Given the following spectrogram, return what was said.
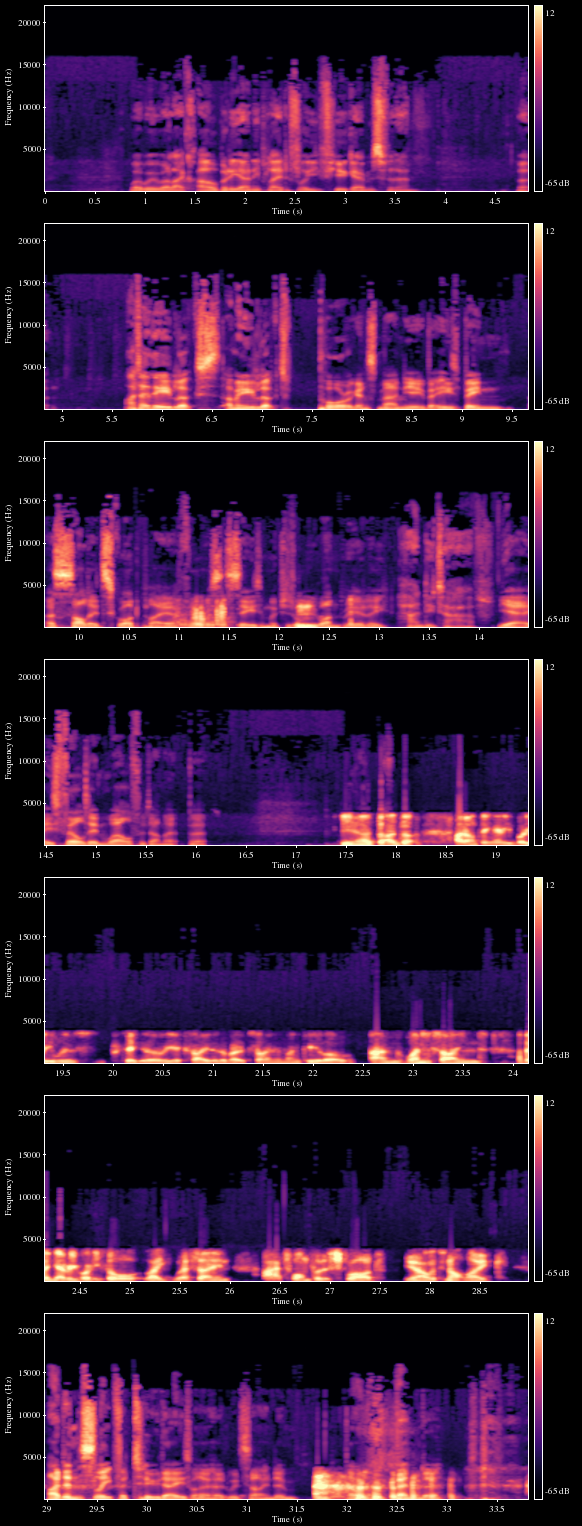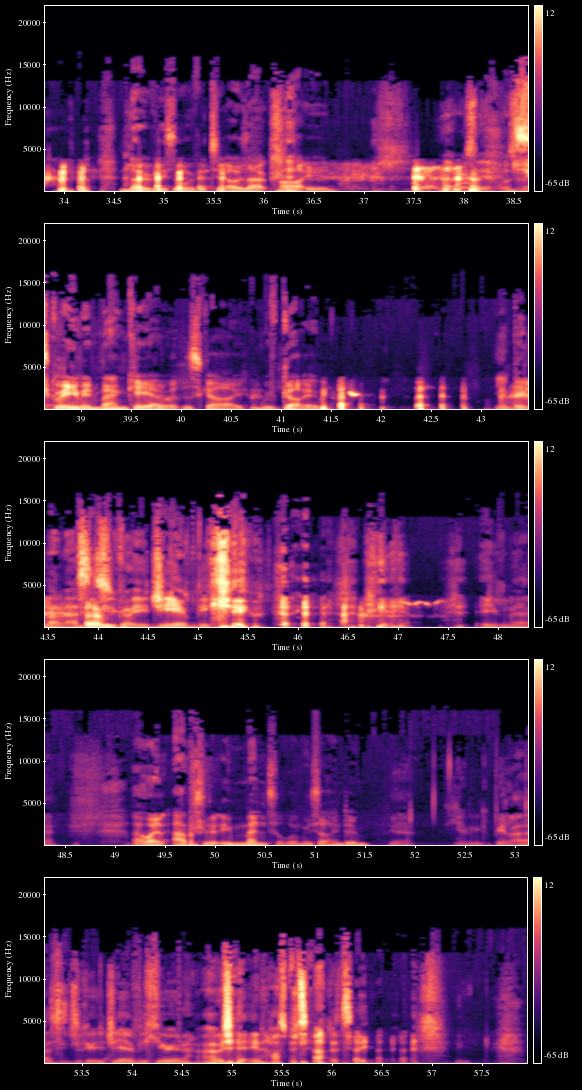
Where we were like, oh, but he only played a few games for them. But I don't think he looks. I mean, he looked poor against Man U, but he's been a solid squad player for us this season, which is all we Hmm. want, really. Handy to have. Yeah, he's filled in well for Dummett, but Yeah, I don't, I don't think anybody was particularly excited about signing Manquillo. And when he signed, I think everybody thought, like we're saying, ah, it's one for the squad. You know, it's not like I didn't sleep for two days when I heard we'd signed him. I went on bender. Nobody saw me for two. I was out partying, That was it, wasn't screaming Manquillo at the sky, and we've got him. You haven't been like that since Um, you got your GNVQ. In, uh, I went absolutely mental when we signed him. yeah. You haven't been like that since you got your GNVQ in, in hospitality.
